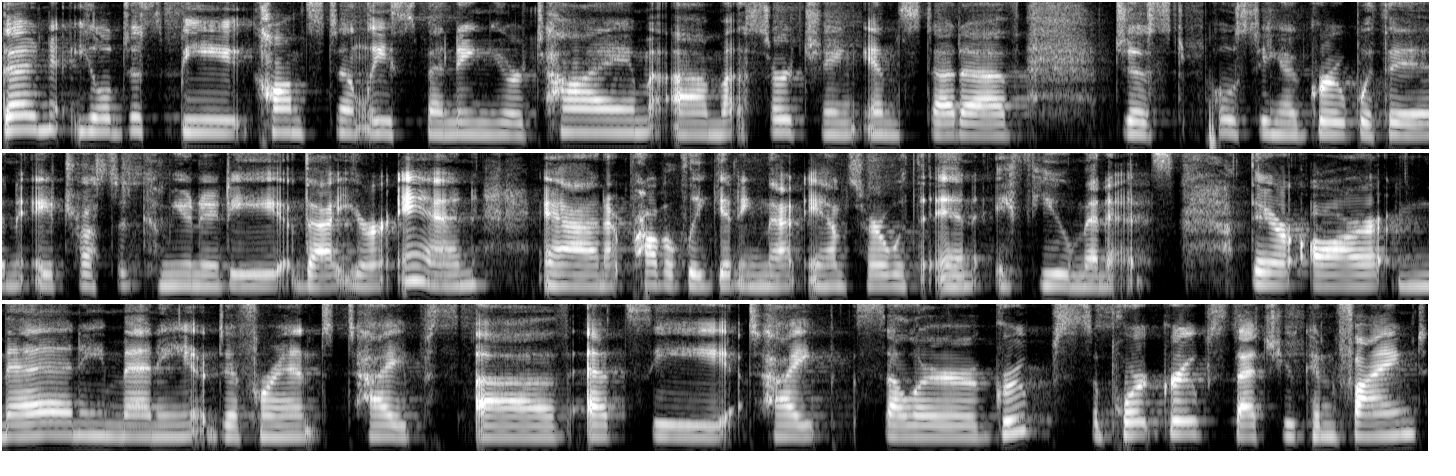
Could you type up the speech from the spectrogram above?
then you'll just be constantly spending your time um, searching instead of just posting a group within a trusted community that you're in and probably getting that answer within a few minutes. There are many, many different types of Etsy type seller groups, support groups that you can find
